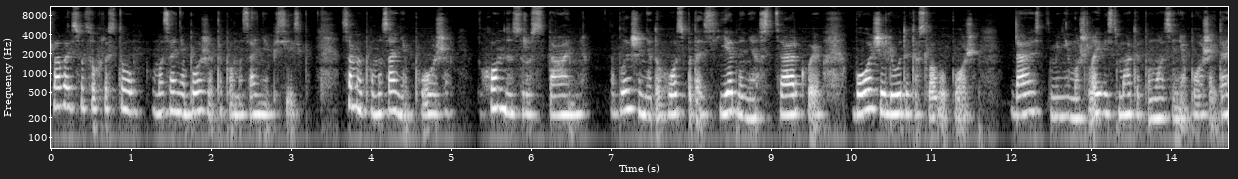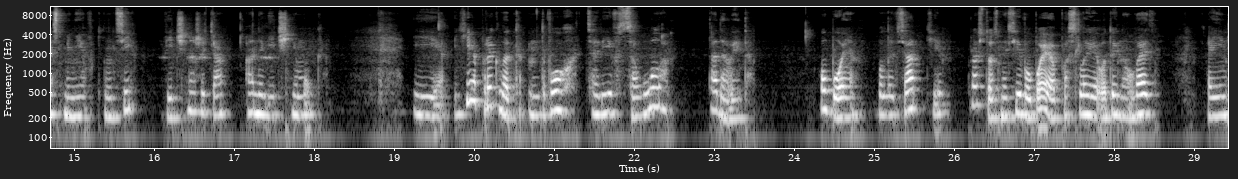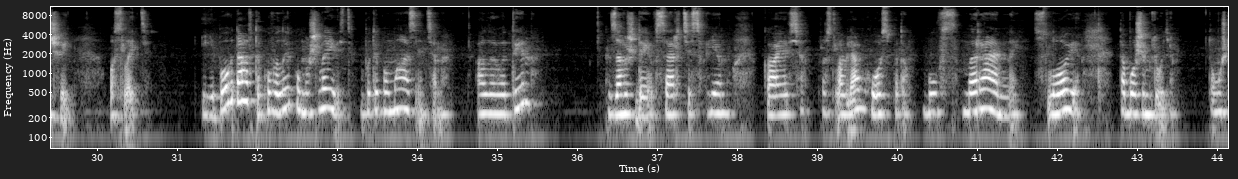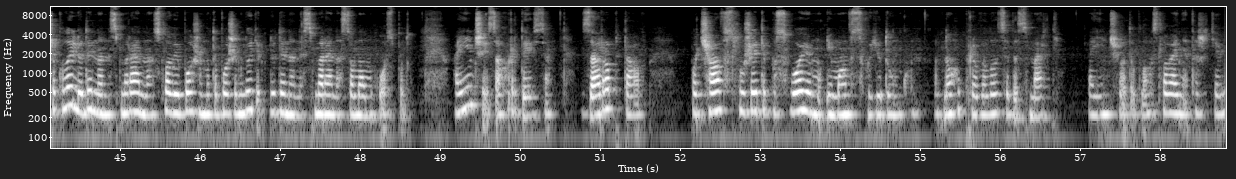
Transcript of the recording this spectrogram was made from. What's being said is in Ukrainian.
Слава Ісусу Христу! Помазання Боже та помазання бісійське. Саме помазання Боже, духовне зростання, наближення до Господа, з'єднання з церквою, Божі люди та Слово Боже дасть мені можливість мати помазання Боже і дасть мені в кінці вічне життя, а не вічні муки. І є приклад двох царів Саула та Давида. Обоє були взяті, просто з обоє пасли один овець, а інший ослиць. І Бог дав таку велику можливість бути помазанцями, але один завжди в серці своєму каявся, прославляв Господа, був смиренний слові та Божим людям. Тому що коли людина не смиренна Слові Божому та Божим людям, людина не смирена самому Господу. А інший загордився, зароптав, почав служити по-своєму і мав свою думку. Одного привело це до смерті, а іншого до благословення та життя.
